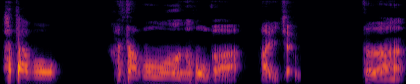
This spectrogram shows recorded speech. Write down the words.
旗棒旗棒の方がありちゃう。ただ、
